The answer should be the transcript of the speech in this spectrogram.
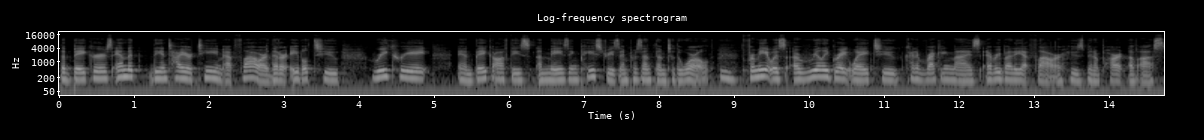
the bakers and the, the entire team at Flour that are able to recreate and bake off these amazing pastries and present them to the world. Mm. For me, it was a really great way to kind of recognize everybody at Flour who's been a part of us.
